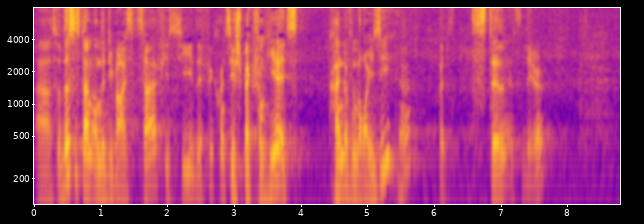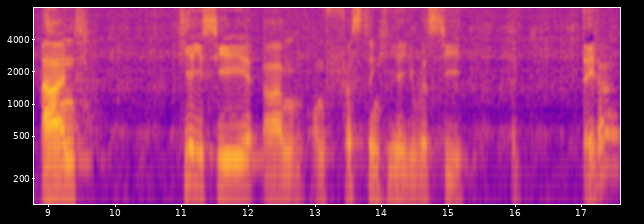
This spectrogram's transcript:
Uh, so this is done on the device itself. You see the frequency spectrum here. It's kind of noisy, yeah? but still it's there. And here you see, um, on the first thing here, you will see data.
